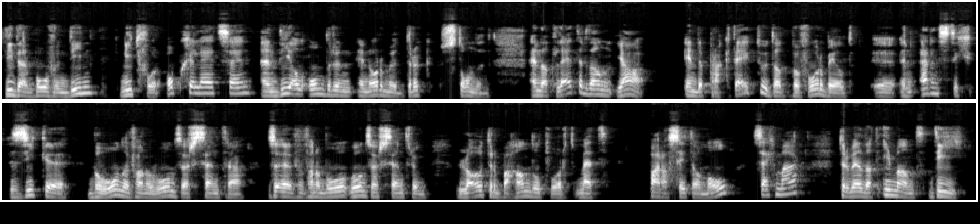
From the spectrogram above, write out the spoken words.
die daar bovendien niet voor opgeleid zijn en die al onder een enorme druk stonden. En dat leidt er dan ja, in de praktijk toe dat bijvoorbeeld uh, een ernstig zieke bewoner van een, woonzorgcentra, uh, van een woonzorgcentrum louter behandeld wordt met paracetamol, zeg maar, terwijl dat iemand die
